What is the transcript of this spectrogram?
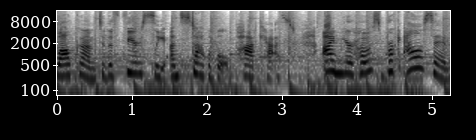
Welcome to the Fiercely Unstoppable podcast. I'm your host, Brooke Allison,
